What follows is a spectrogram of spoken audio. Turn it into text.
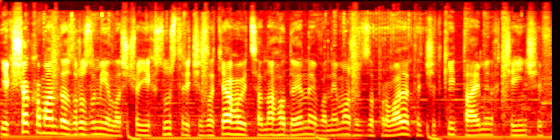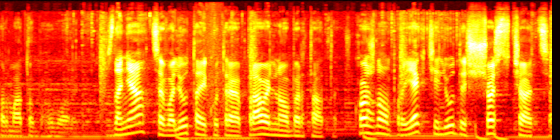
Якщо команда зрозуміла, що їх зустрічі затягуються на години, вони можуть запровадити чіткий таймінг чи інший формат обговорення. Знання це валюта, яку треба правильно обертати. В кожному проєкті люди щось вчаться.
